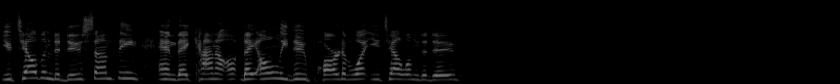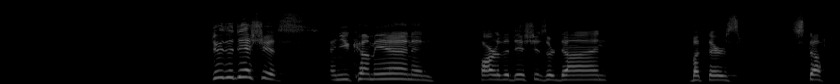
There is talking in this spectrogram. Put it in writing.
you tell them to do something and they kind of they only do part of what you tell them to do? Do the dishes. And you come in and part of the dishes are done, but there's stuff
